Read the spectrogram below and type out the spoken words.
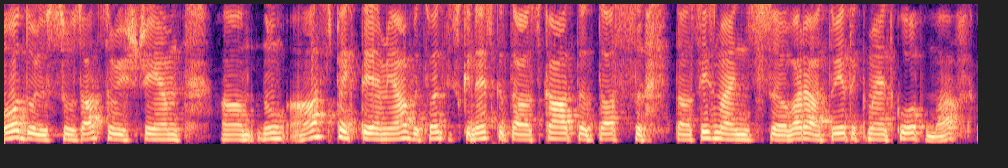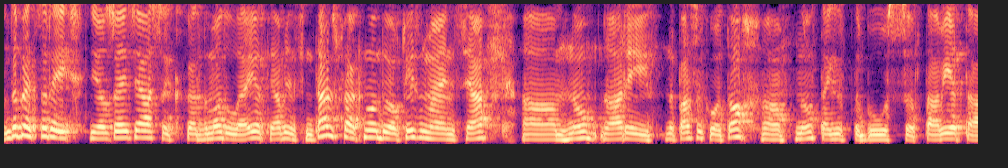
moduļus uz atsevišķiem nu, aspektiem, jā, bet faktiski neskatās, kā tas, tās izmaiņas varētu ietekmēt kopumā. Un tāpēc arī jau uzreiz jāsaka, ka modulējot, jā, piemēram, darbspēku nodokļu izmaiņas, jā, nu, arī nu, pasakot, oh, nu, teiks, tagad būs tā vietā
